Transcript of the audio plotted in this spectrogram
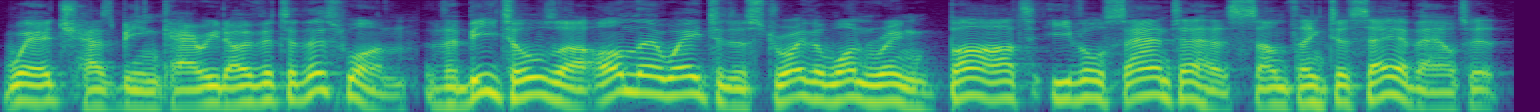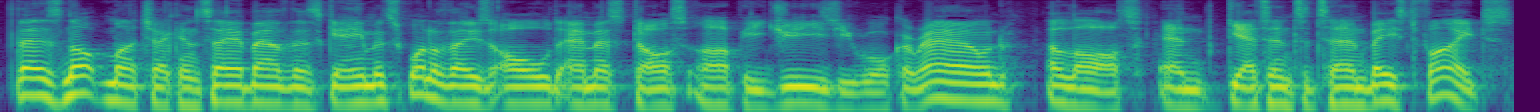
which has been carried over to this one. The Beatles are on their way to destroy the One Ring, but Evil Santa has something to say about it. There's not much I can say about this game, it's one of those old MS-DOS RPGs you walk around a lot and get into turn-based fights.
